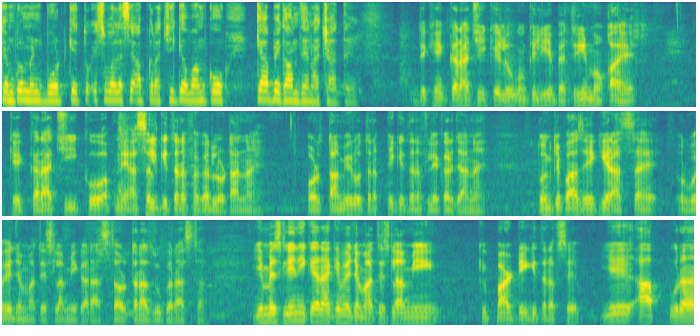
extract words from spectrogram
कैंटोनमेंट बोर्ड के तो इस वाले से आप कराची के अवाम को क्या पैगाम देना चाहते हैं? देखें, कराची के लोगों के लिए बेहतरीन मौका है कि कराची को अपने असल की तरफ़ अगर लौटाना है और तामीर व तरक्की की तरफ़ लेकर जाना है तो उनके पास एक ही रास्ता है और वह है जमात इस्लामी का रास्ता और तराजू का रास्ता। ये मैं इसलिए नहीं कह रहा कि मैं जमात इस्लामी की पार्टी की तरफ़ से, ये आप पूरा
